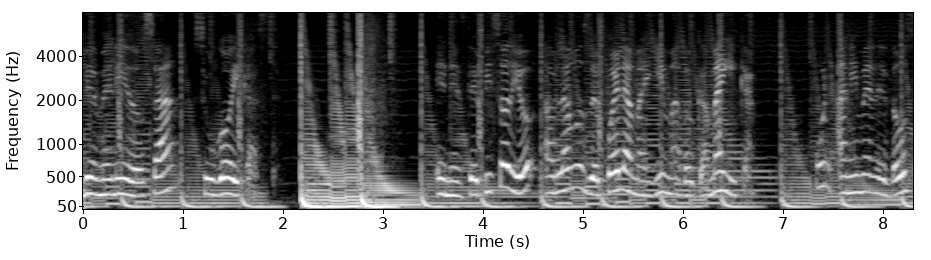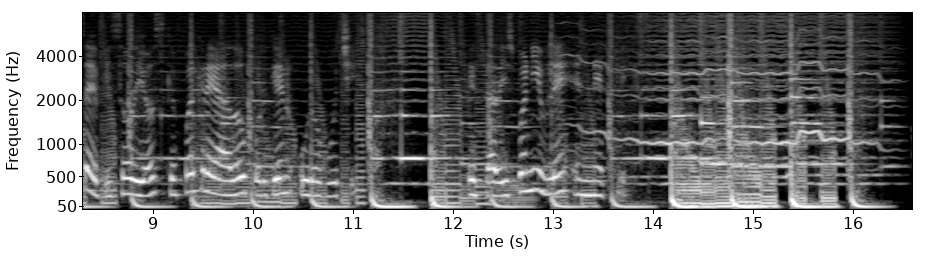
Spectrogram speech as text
Bienvenidos a Sugoicast. En este episodio hablamos de Puella Magi Madoka Mágica, un anime de 12 episodios que fue creado por Gen Urobuchi. Está disponible en Netflix.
